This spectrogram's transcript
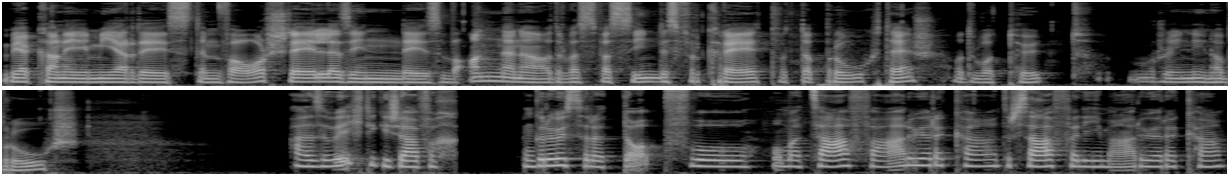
Wie kann ich mir das denn vorstellen? Sind das Wannen oder was, was sind das für Geräte, die du da gebraucht hast oder die du heute wahrscheinlich noch brauchst? Also wichtig ist einfach einen größeren Topf, wo, wo man Safen anrühren kann, der Safenleim anrühren kann.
